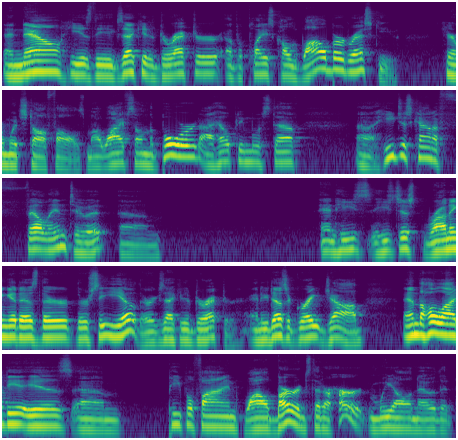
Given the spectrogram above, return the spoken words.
and now he is the executive director of a place called Wild Bird Rescue here in Wichita Falls. My wife's on the board. I helped him with stuff. Uh, he just kind of fell into it, um, and he's he's just running it as their their CEO, their executive director, and he does a great job. And the whole idea is um, people find wild birds that are hurt, and we all know that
